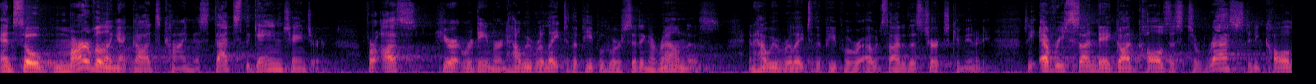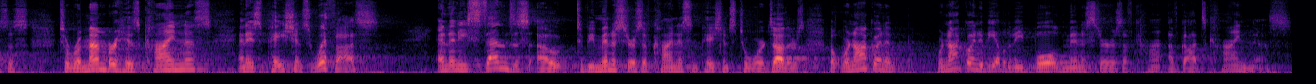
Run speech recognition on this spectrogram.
And so, marveling at God's kindness, that's the game changer for us here at Redeemer and how we relate to the people who are sitting around us and how we relate to the people who are outside of this church community. See, every Sunday, God calls us to rest and He calls us to remember His kindness and His patience with us. And then He sends us out to be ministers of kindness and patience towards others. But we're not going to, we're not going to be able to be bold ministers of, of God's kindness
